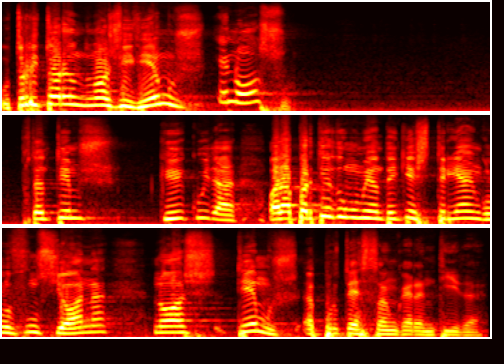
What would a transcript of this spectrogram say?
O território onde nós vivemos é nosso. Portanto, temos que cuidar. Ora, a partir do momento em que este triângulo funciona, nós temos a proteção garantida.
